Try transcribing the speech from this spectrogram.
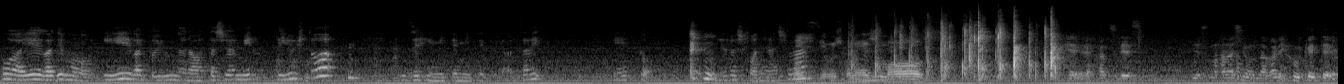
怖い映画でもいい映画というなら私は見るっていう人はぜひ見てみてください。えっ、とよろしくお願いしはます。いよろしくお願いしますえー、初です。でその話の流れを受けて、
